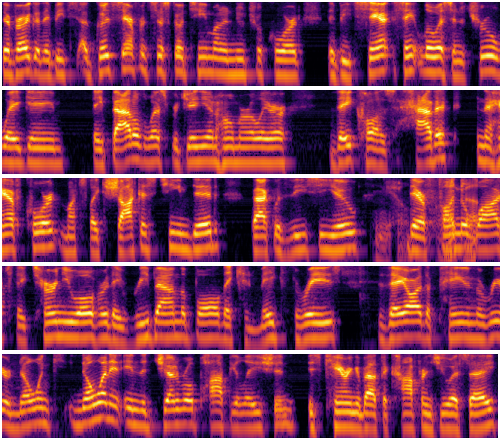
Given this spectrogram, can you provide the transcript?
They're very good. They beat a good San Francisco team on a neutral court. They beat St. Louis in a true away game. They battled West Virginia at home earlier. They cause havoc in the half court, much like Shaka's team did back with VCU. Yeah, They're fun like to watch. They turn you over. They rebound the ball. They can make threes. They are the pain in the rear. No one, no one in the general population is caring about the Conference USA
